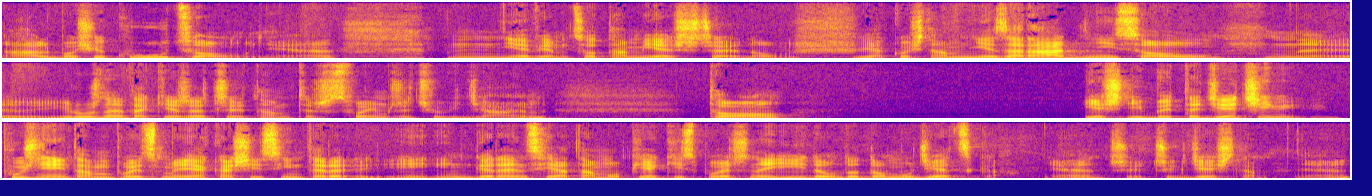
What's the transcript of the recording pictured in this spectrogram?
albo się kłócą, nie, nie wiem co tam jeszcze, no, jakoś tam niezaradni są i różne takie rzeczy tam też w swoim życiu widziałem, to jeśli by te dzieci, później tam powiedzmy jakaś jest ingerencja tam opieki społecznej i idą do domu dziecka, nie? Czy, czy gdzieś tam, nie?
